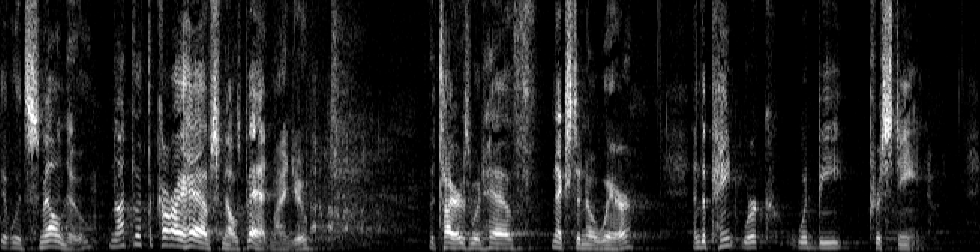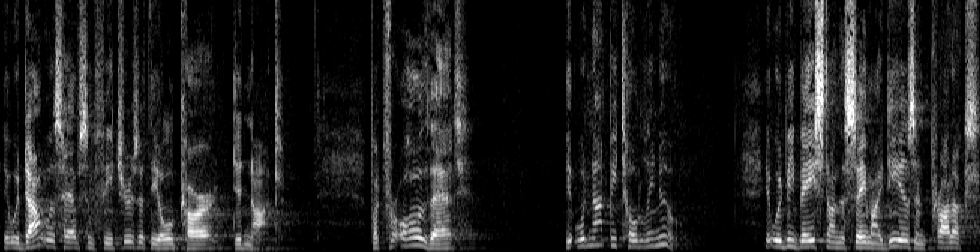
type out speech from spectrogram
It would smell new. Not that the car I have smells bad, mind you. The tires would have next to no wear, and the paintwork would be pristine. It would doubtless have some features that the old car did not. But for all of that, it would not be totally new. It would be based on the same ideas and products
